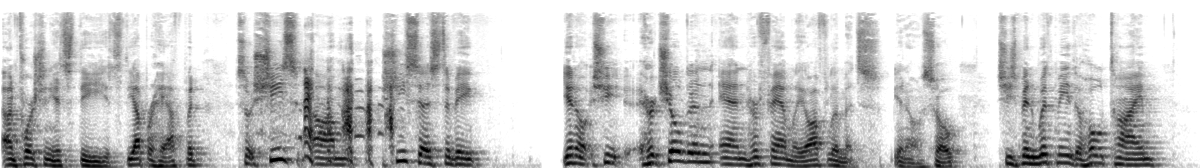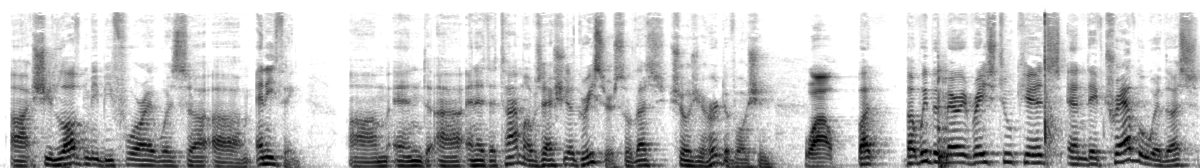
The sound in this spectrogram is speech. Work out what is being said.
Unfortunately, it's the it's the upper half. But so she's um, she says to me, you know, she her children and her family off limits. You know, so she's been with me the whole time. Uh, she loved me before I was uh, um, anything, um, and uh, and at the time I was actually a greaser. So that shows you her devotion. Wow. But but we've been married, raised two kids, and they've traveled with us.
